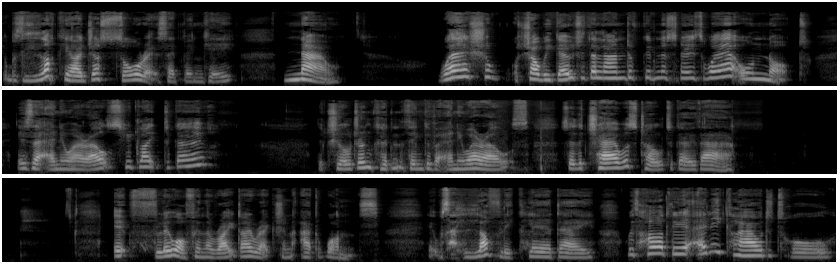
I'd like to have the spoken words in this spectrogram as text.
It was lucky I just saw it, said Binky. Now, where shall, shall we go to the land of goodness knows where or not? Is there anywhere else you'd like to go? The children couldn't think of anywhere else, so the chair was told to go there. It flew off in the right direction at once. It was a lovely clear day, with hardly any cloud at all.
